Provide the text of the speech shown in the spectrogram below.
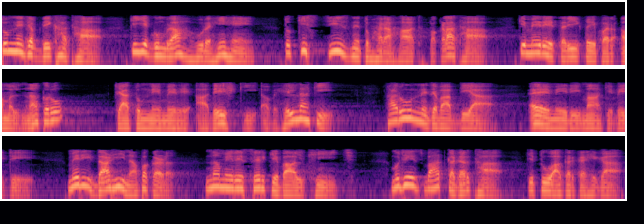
तुमने जब देखा था कि ये गुमराह हो रहे हैं तो किस चीज़ ने तुम्हारा हाथ पकड़ा था कि मेरे तरीके पर अमल न करो? क्या तुमने मेरे आदेश की अवहेलना की? हारून ने जवाब दिया ऐ मेरी माँ के बेटे, मेरी दाढ़ी ना पकड़, न मेरे सिर के बाल खींच। मुझे इस बात का डर था कि तू आकर कहेगा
